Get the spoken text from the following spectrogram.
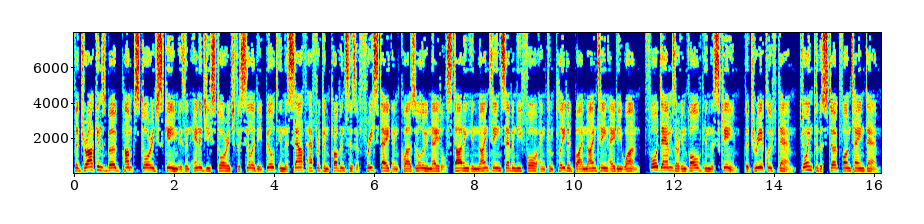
The Drakensberg Pumped Storage Scheme is an energy storage facility built in the South African provinces of Free State and KwaZulu-Natal starting in 1974 and completed by 1981. Four dams are involved in the scheme, the Driekloof Dam joined to the Sterkfontein Dam,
